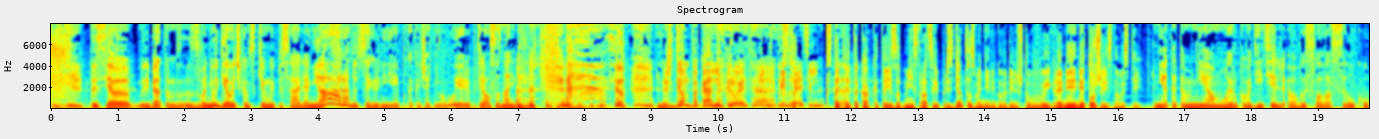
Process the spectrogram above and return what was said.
То есть я ребятам звоню, девочкам, с кем мы писали, они, а, радуются. Я говорю, не, я пока кричать не могу, я потеряла сознание, Все. Ждем, пока накроет окончательно. Кстати, это как? Это из администрации президента звонили, говорили, что вы выиграли, или тоже из новостей? Нет, это мне мой руководитель э, выслала ссылку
